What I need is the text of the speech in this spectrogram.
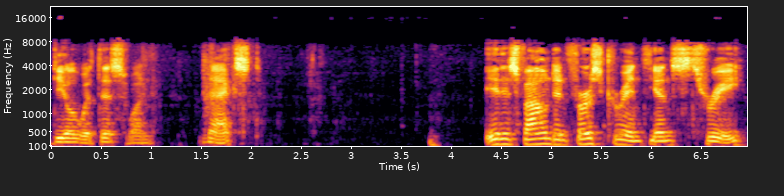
deal with this one next. It is found in 1 Corinthians 3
